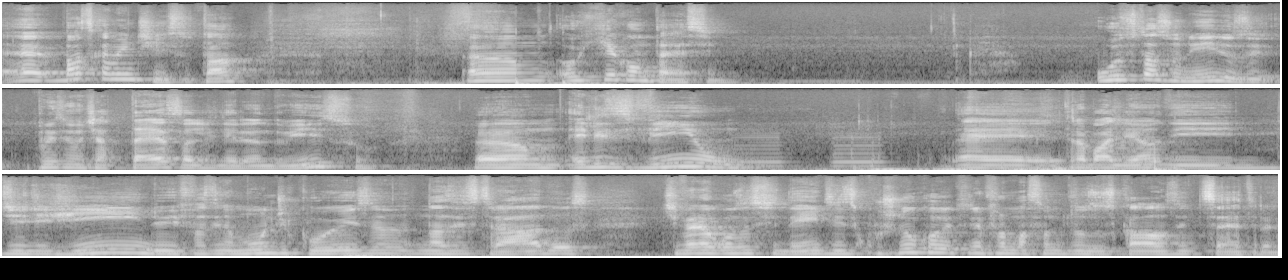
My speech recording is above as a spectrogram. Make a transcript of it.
É basicamente isso, tá? Ahn, o que, que acontece? Os Estados Unidos, principalmente a Tesla liderando isso, ahn, eles vinham é, trabalhando e dirigindo e fazendo um monte de coisa nas estradas. Tiveram alguns acidentes, eles continuam coletando informação de todos os carros, etc.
